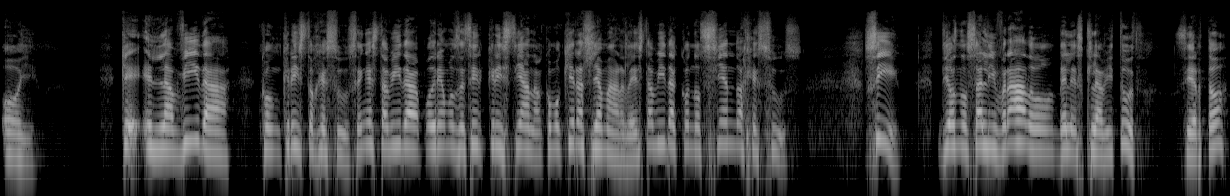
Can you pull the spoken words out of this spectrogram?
hoy. Que en la vida con Cristo Jesús, en esta vida podríamos decir cristiana, como quieras llamarle, esta vida conociendo a Jesús. Sí, Dios nos ha librado de la esclavitud. ¿Cierto?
